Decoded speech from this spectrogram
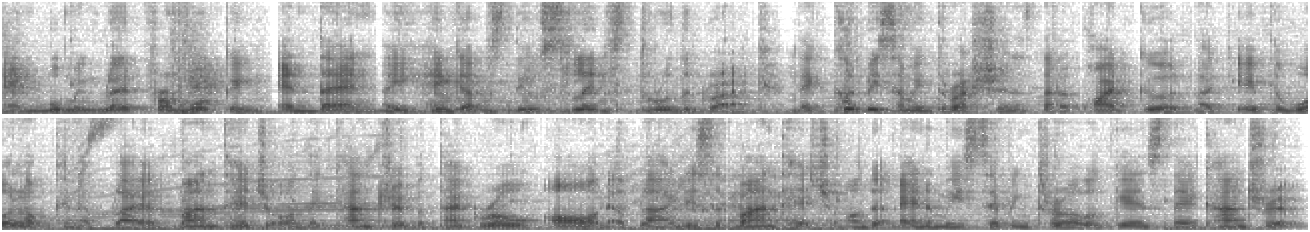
and Booming Blade from working, and then a hiccup still slips through the crack. There could be some interactions that are quite good, like if the Warlock can apply advantage on the cantrip attack roll or apply disadvantage on the enemy saving throw against their cantrip,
